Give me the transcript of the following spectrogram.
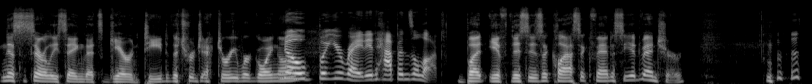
necessarily saying that's guaranteed the trajectory we're going on. No, but you're right. It happens a lot. But if this is a classic fantasy adventure, and,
